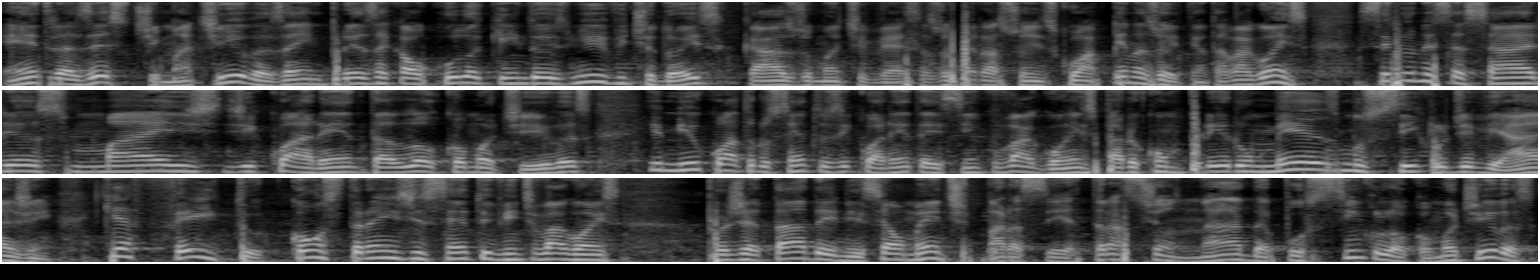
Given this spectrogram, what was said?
Entre as estimativas, a empresa calcula que em 2022, caso mantivesse as operações com apenas 80 vagões, seriam necessários mais de 40 locomotivas e 1.445 vagões para cumprir o mesmo ciclo de viagem que é feito com os trens de 120 vagões. Projetada inicialmente para ser tracionada por cinco locomotivas,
